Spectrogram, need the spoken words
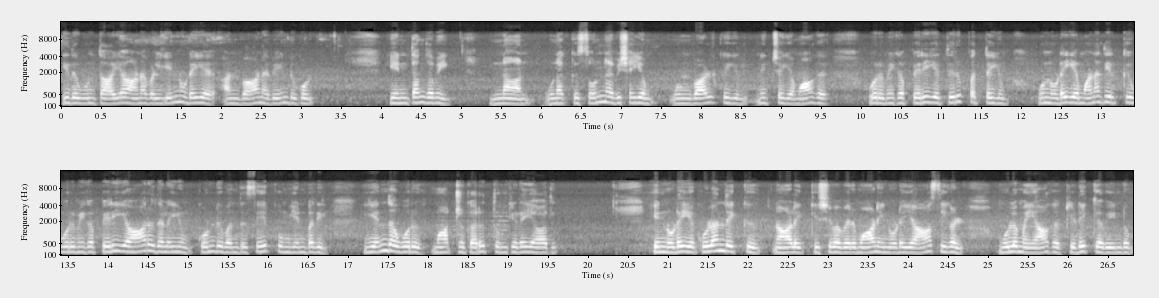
இது உன் தாயானவள் என்னுடைய அன்பான வேண்டுகோள். என் தங்கமே நான் உனக்கு சொன்ன விஷயம் உன் வாழ்க்கையில் நிச்சயமாக ஒரு மிகப்பெரிய திருப்பத்தையும் உன்னுடைய மனதிற்கு ஒரு மிகப்பெரிய ஆறுதலையும் கொண்டு வந்து சேர்க்கும் என்பதில் எந்த ஒரு மாற்று கருத்தும் கிடையாது. என்னுடைய குழந்தைக்கு நாளைக்கு சிவபெருமானினுடைய ஆசிகள் முழுமையாக கிடைக்க வேண்டும்.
